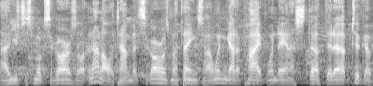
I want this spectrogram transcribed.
I used to smoke cigars, all, not all the time, but cigar was my thing. So I went and got a pipe one day and I stuffed it up, took a,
